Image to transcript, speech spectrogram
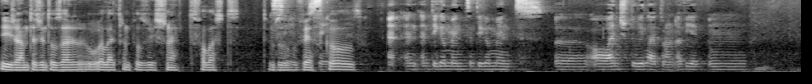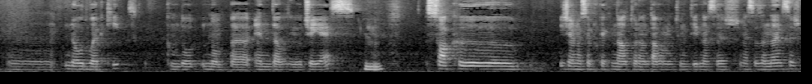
E já há muita gente a usar o Electron pelos vistos, não é? Tu falaste. Temos Sim, o VS sim. Code. Antigamente, antigamente ah, ou antes do Electron, havia um, um Node WebKit que mudou de nome para NWJS. Uhum. Só que e já não sei porque é que na altura não estava muito metido nessas, nessas andanças,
